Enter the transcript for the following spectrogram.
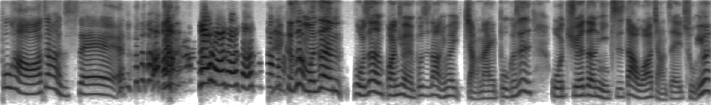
不好啊，这样很 sad。可是我们真的，我真的完全也不知道你会讲那一部。可是我觉得你知道我要讲这一出，因为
